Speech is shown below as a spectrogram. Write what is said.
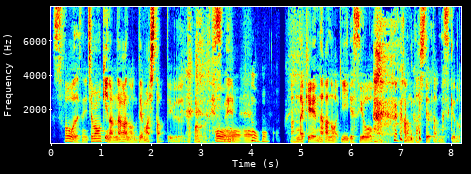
そうですね。一番大きいのは長野出ましたっていうところですね。おうおあんだけ長野いいですよ、感出してたんですけど、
